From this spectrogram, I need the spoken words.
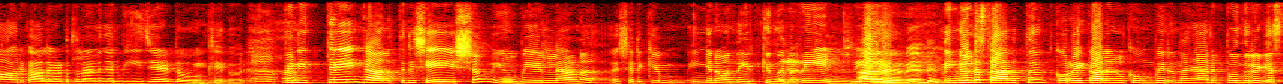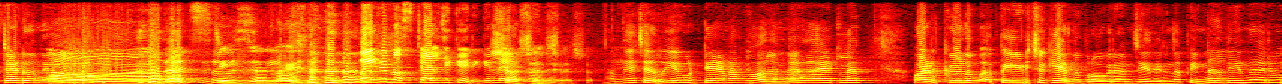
ആ ഒരു കാലഘട്ടത്തിലാണ് ഞാൻ വി ജെ ആയിട്ട് വർക്ക് ചെയ്തത്. പിന്നെ ഇത്രയും കാലത്തിന് ശേഷം യു ബി എല്ലിലാണ് ശരിക്കും ഇങ്ങനെ വന്നിരിക്കുന്നത്. re-entry. അതെ അതെ അതെ. നിങ്ങളുടെ സ്ഥാനത്ത് കുറെ കാലങ്ങൾക്ക് മുമ്പ് ഇരുന്ന ഞാനിപ്പോ ഒന്നൊരു ഗസ്റ്റ് ആയിട്ട് വന്നിരുന്നു അന്ന് ഞാൻ ചെറിയ കുട്ടിയാണ് അപ്പൊ അതിന്റെതായിട്ടുള്ള വഴക്കുകളും പേടിച്ചൊക്കെ ആയിരുന്നു പ്രോഗ്രാം ചെയ്തിരുന്നത്. പിന്നെ അതിൽ നിന്ന് ഒരു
